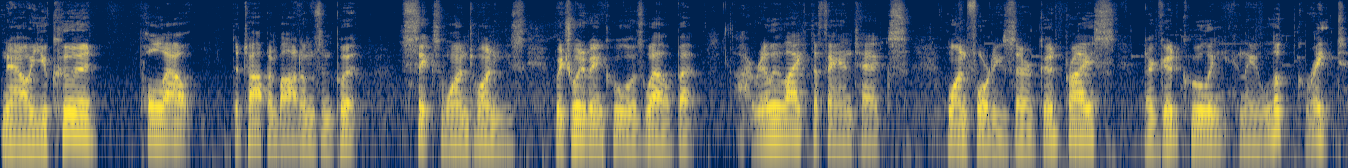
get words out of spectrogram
Now, you could pull out the top and bottoms and put six 120s, which would have been cool as well, but I really like the Phanteks 140s. They're a good price, they're good cooling, and they look great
